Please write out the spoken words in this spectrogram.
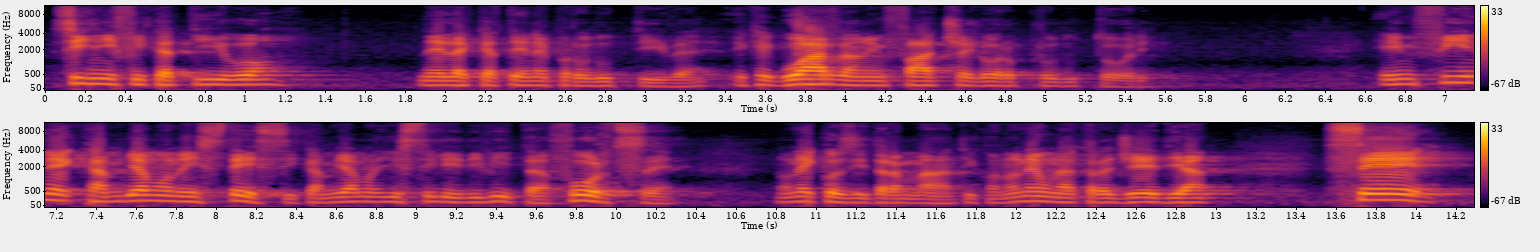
significativo nelle catene produttive e che guardano in faccia i loro produttori. E infine cambiamo noi stessi, cambiamo gli stili di vita. Forse non è così drammatico, non è una tragedia se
